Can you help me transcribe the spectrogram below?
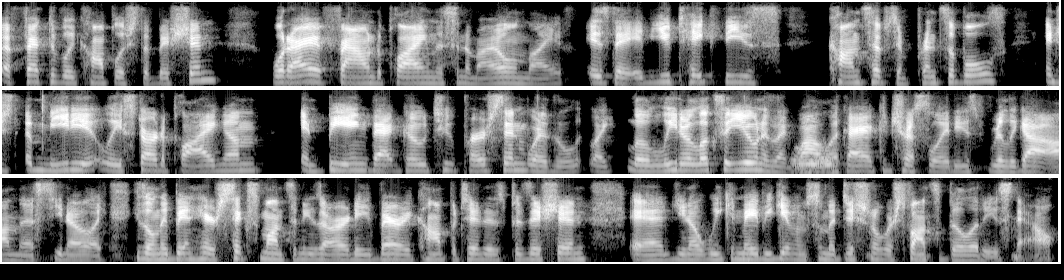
effectively accomplish the mission. What I have found applying this into my own life is that if you take these concepts and principles and just immediately start applying them and being that go-to person where the like the leader looks at you and is like, wow, like I can trust Lloyd. He's really got on this. You know, like he's only been here six months and he's already very competent in his position. And you know, we can maybe give him some additional responsibilities now.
